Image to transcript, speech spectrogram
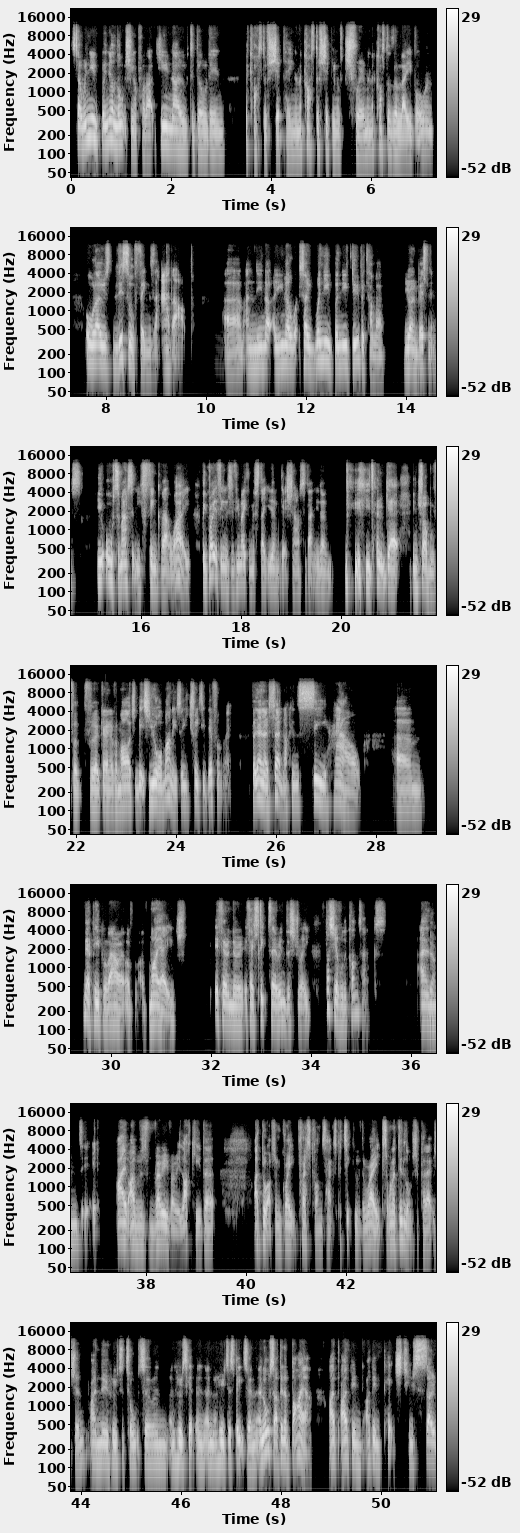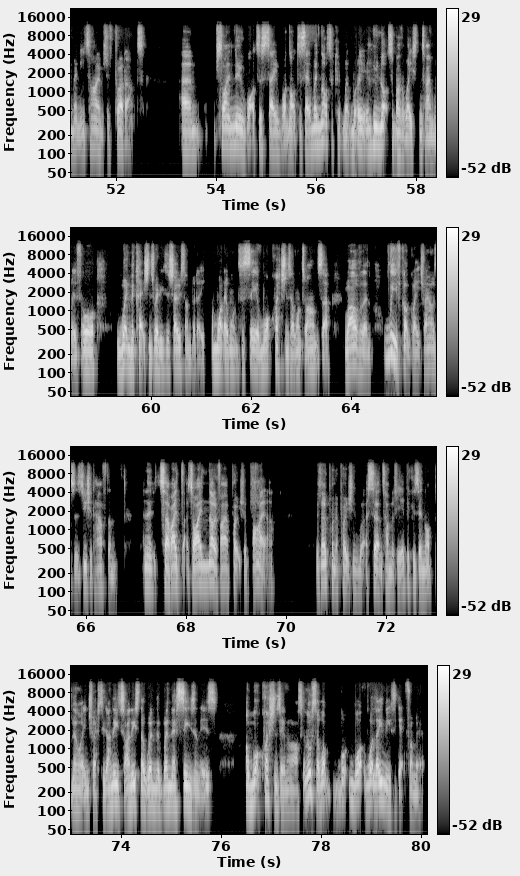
so when you when you're launching a product you know to build in the cost of shipping and the cost of shipping of trim and the cost of the label and all those little things that add up. Um, and you know, you know, so when you when you do become a your own business, you automatically think that way. The great thing is if you make a mistake, you don't get shouted at. You don't you don't get in trouble for for going over margin. But it's your money, so you treat it differently. But then, no, certainly, I can see how, um, yeah, people of our of, of my age, if they're in their if they stick to their industry, plus you have all the contacts, and yeah. it, I, I was very, very lucky that I built up some great press contacts, particularly with the rake. So when I did launch a collection, I knew who to talk to and, and who to get and, and who to speak to. And, and also I've been a buyer. I've, I've been I've been pitched to so many times with products. Um, so I knew what to say, what not to say, when not to who not to bother wasting time with, or when the collection's ready to show somebody and what they want to see and what questions I want to answer, rather than we've got great trousers, you should have them. And then, so I so I know if I approach a buyer, there's no point approaching a certain time of year because they're not they're not interested. I need to I need to know when the when their season is, and what questions they're going to ask, and also what what what what they need to get from it.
